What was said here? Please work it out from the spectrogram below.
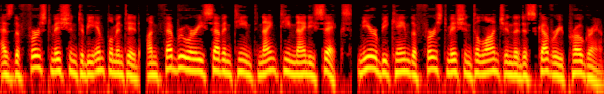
as the first mission to be implemented. On February 17, 1996, NEAR became the first mission to launch in the Discovery program.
